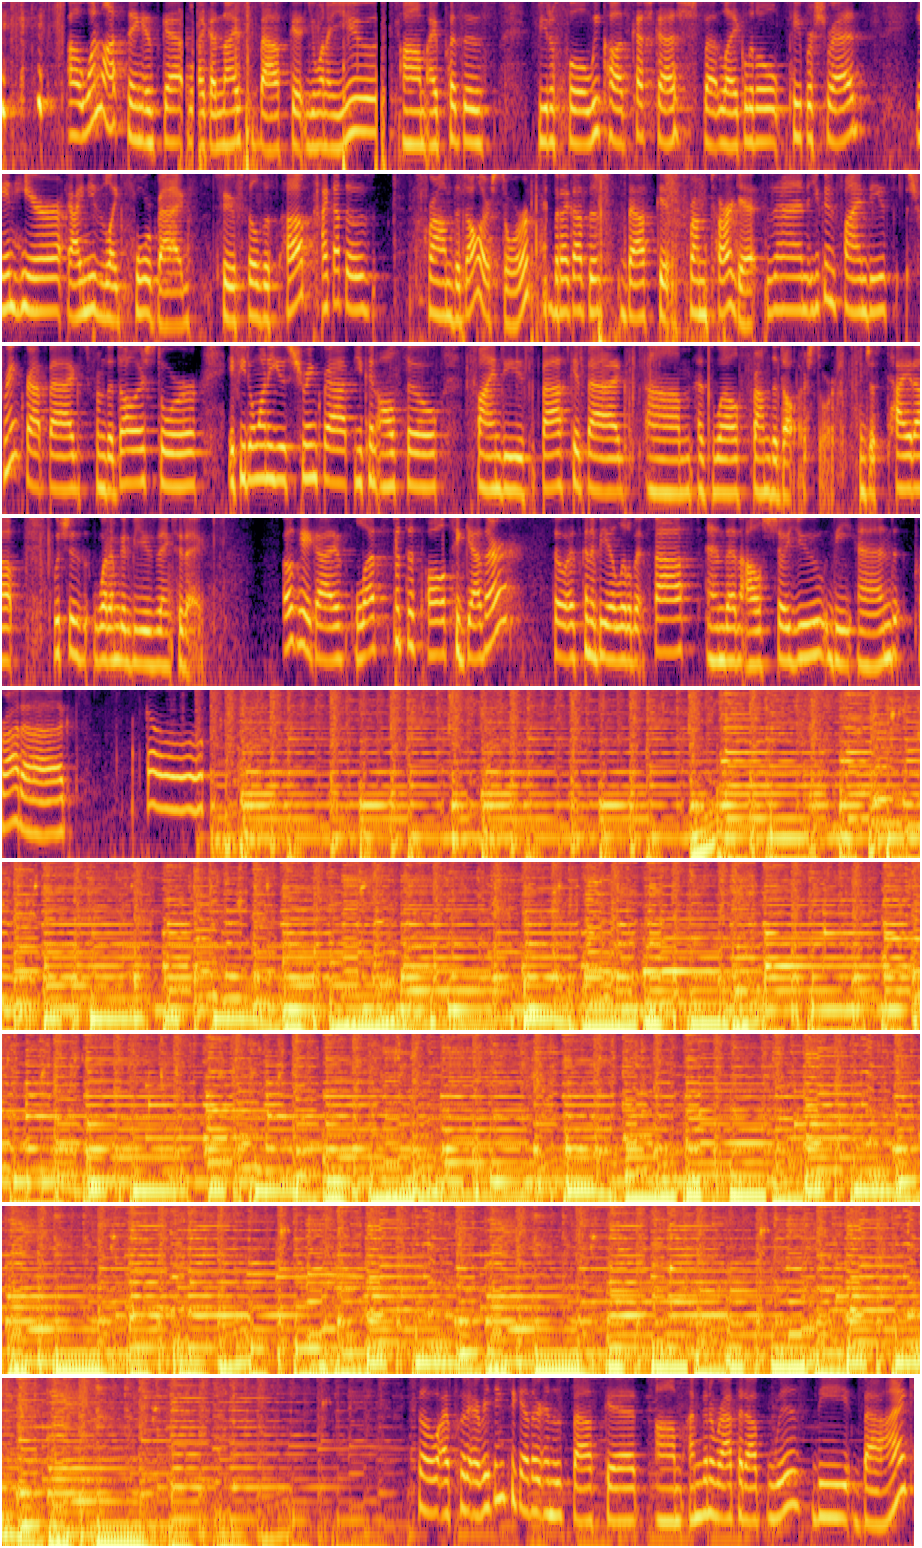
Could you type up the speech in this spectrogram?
uh, one last thing is get like a nice basket you want to use. Um, I put this beautiful, we call it kashkash, but like little paper shreds in here, I needed like four bags to fill this up. I got those from the dollar store, but I got this basket from Target. Then you can find these shrink wrap bags from the dollar store. If you don't want to use shrink wrap, you can also find these basket bags um, as well from the dollar store and just tie it up, which is what I'm going to be using today. Okay, guys, let's put this all together. So it's going to be a little bit fast, and then I'll show you the end product go. Everything together in this basket. Um, I'm gonna wrap it up with the bag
